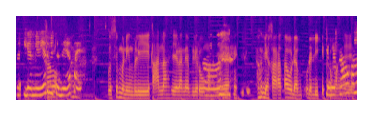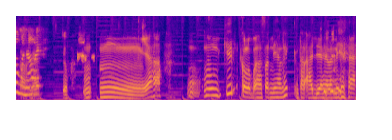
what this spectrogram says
3 miliar Kalau- bisa beli apa ya? Gue sih mending beli tanah sih Helen ya, beli rumah Oh. ya. Jakarta udah udah dikit rumahnya. tahu kalau soalnya. menyalek Hmm, hmm, ya m- mungkin kalau bahasan nyalek ntar aja Helen ya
